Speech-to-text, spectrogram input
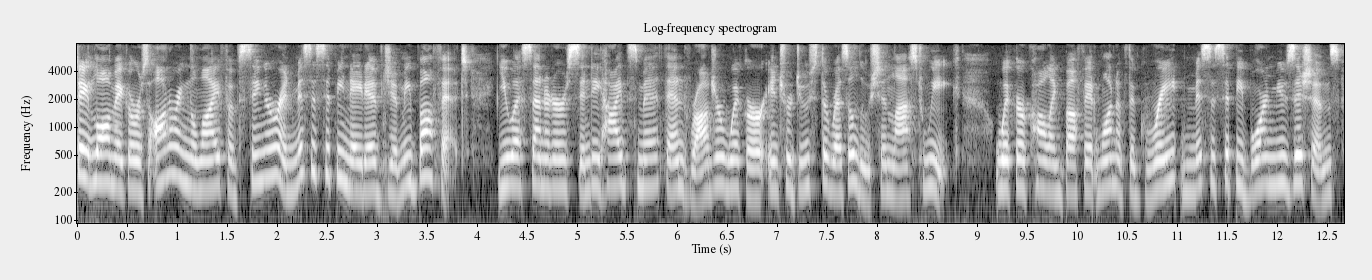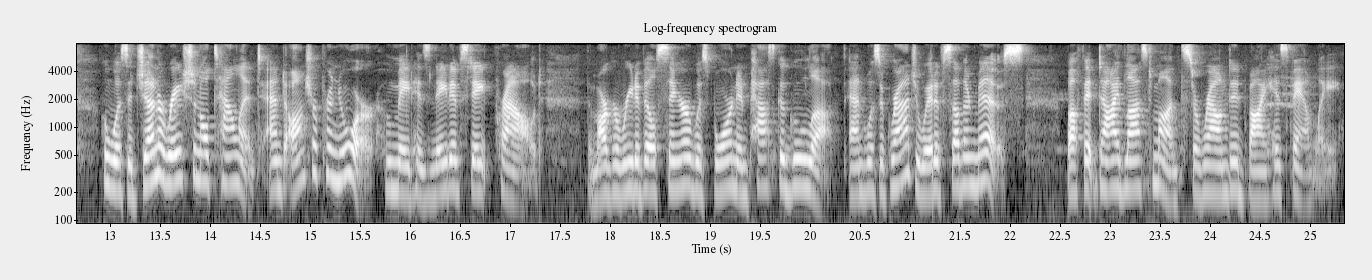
State lawmakers honoring the life of singer and Mississippi native Jimmy Buffett. U.S. Senators Cindy Hyde Smith and Roger Wicker introduced the resolution last week. Wicker calling Buffett one of the great Mississippi born musicians who was a generational talent and entrepreneur who made his native state proud. The Margaritaville singer was born in Pascagoula and was a graduate of Southern Miss. Buffett died last month surrounded by his family.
